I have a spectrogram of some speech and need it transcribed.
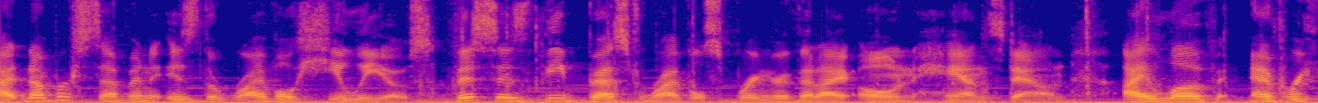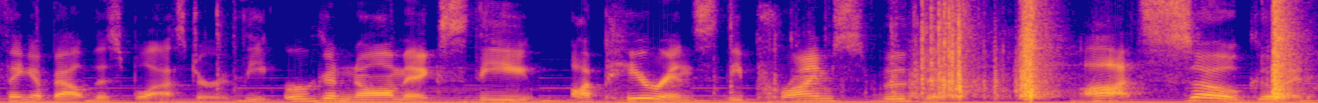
At number 7 is the Rival Helios. This is the best Rival Springer that I own, hands down. I love everything about this blaster. The ergonomics, the appearance, the prime smoothness, Ah, it's so good.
